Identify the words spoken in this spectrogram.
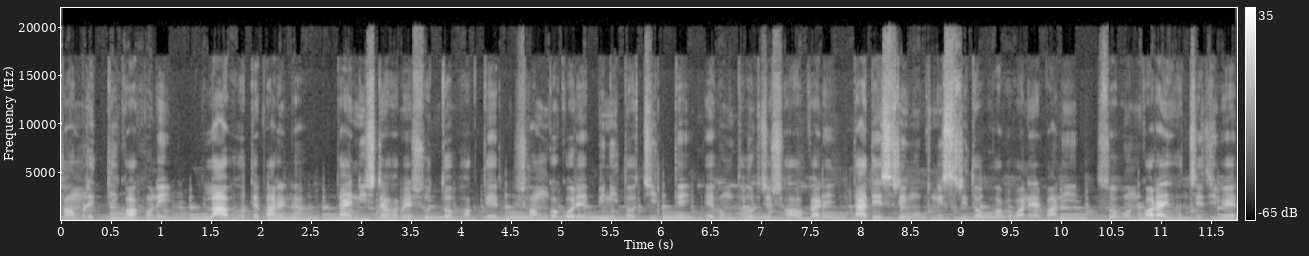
সমৃদ্ধি কখনোই লাভ হতে পারে না। তাই নিষ্ঠাভাবে শুদ্ধ ভক্তের সঙ্গ করে বিনীত চিত্তে এবং ধৈর্য সহকারে তাদের শ্রীমুখ নিঃসৃত ভগবানের বাণী শ্রবণ করাই হচ্ছে জীবের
